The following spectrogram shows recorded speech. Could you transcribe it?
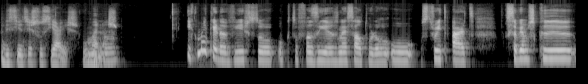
de Ciências Sociais Humanas. Uhum. E como é que era visto o que tu fazias nessa altura, o street art? Porque sabemos que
